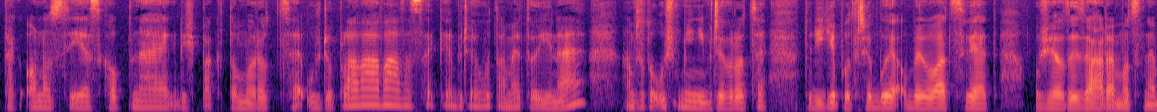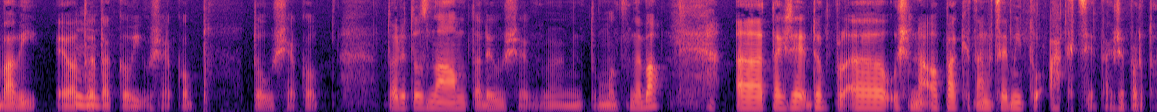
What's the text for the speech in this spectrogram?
tak ono si je schopné, když pak v tom roce už doplavává zase ke břehu, tam je to jiné, tam se to už mění, protože v roce to dítě potřebuje objevovat svět, už ho ty záda moc nebaví. Jo, to je mhm. takový už jako, to už jako tady to znám, tady už je to moc neba. Uh, takže do, uh, už naopak tam chce mít tu akci, takže proto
